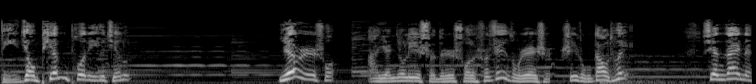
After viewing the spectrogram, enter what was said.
比较偏颇的一个结论。也有人说啊，研究历史的人说了，说这种认识是一种倒退。现在呢，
